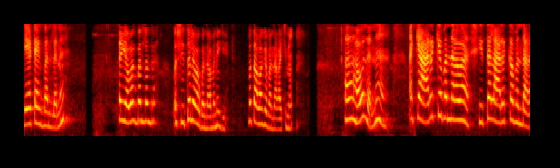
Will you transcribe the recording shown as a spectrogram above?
ಲೇಟಾಗಿ ಬಂದನು? ಯಾವಾಗ ಬಂದಂದ್ರೆ ಶೀತಲ್ ಯಾವಾಗ ಬಂದ ಮನೆಗೆ? ಮತ್ತೆ ಅವಾಗೆ ಬಂದ ಆಕಿನ. ಹಾಂ ಹೌದನ್ನ ಆಕೆ ಆರಕ್ಕೆ ಬಂದಾವ ಶೀತಲ್ ಆರಕ್ಕೆ ಬಂದಾಳ.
